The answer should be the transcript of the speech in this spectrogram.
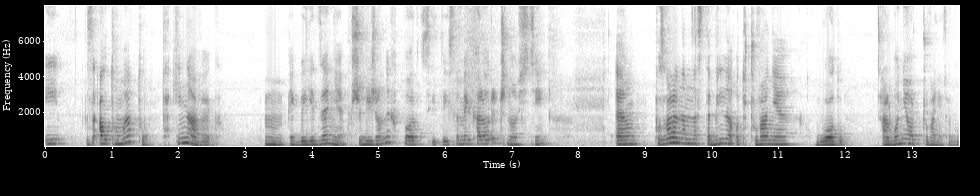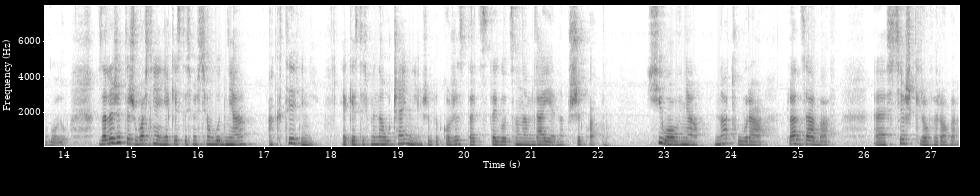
I z automatu taki nawyk, mm, jakby jedzenie przybliżonych porcji, tej samej kaloryczności, pozwala nam na stabilne odczuwanie głodu albo nieodczuwanie tego głodu. Zależy też właśnie, jak jesteśmy w ciągu dnia aktywni jak jesteśmy nauczeni, żeby korzystać z tego, co nam daje na przykład siłownia, natura, plac zabaw, e, ścieżki rowerowe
